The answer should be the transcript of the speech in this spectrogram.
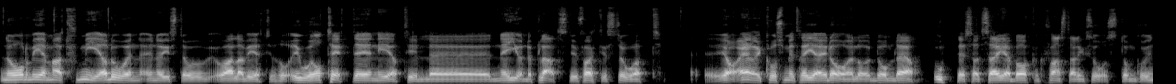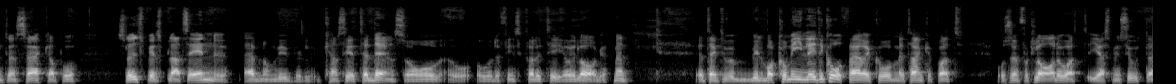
Nu har de en match mer då än, än Ystad och, och alla vet ju hur oerhört tätt det är ner till eh, nionde plats. Det är ju faktiskt så att ja, RIK som är trea idag, eller de där uppe så att säga bakom Kristianstad Alingsås. De går ju inte ens säkra på slutspelsplats ännu. Även om vi kan se tendenser och, och, och det finns kvaliteter i laget. Men jag tänkte, vill bara komma in lite kort på RIK med tanke på att och sen förklara då att Jasmin Sota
